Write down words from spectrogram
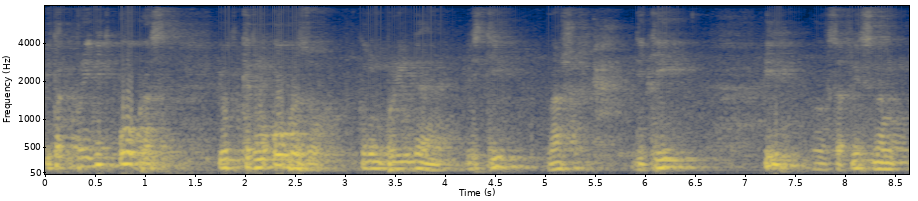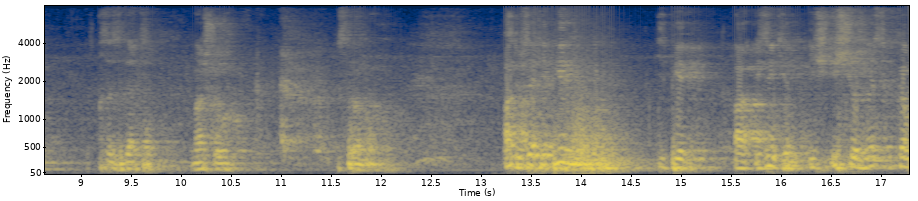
и так проявить образ. И вот к этому образу, который мы проявляем, вести наших детей и, э, соответственно, созидать нашу страну. А, друзья, теперь, теперь, а, извините, еще несколько,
